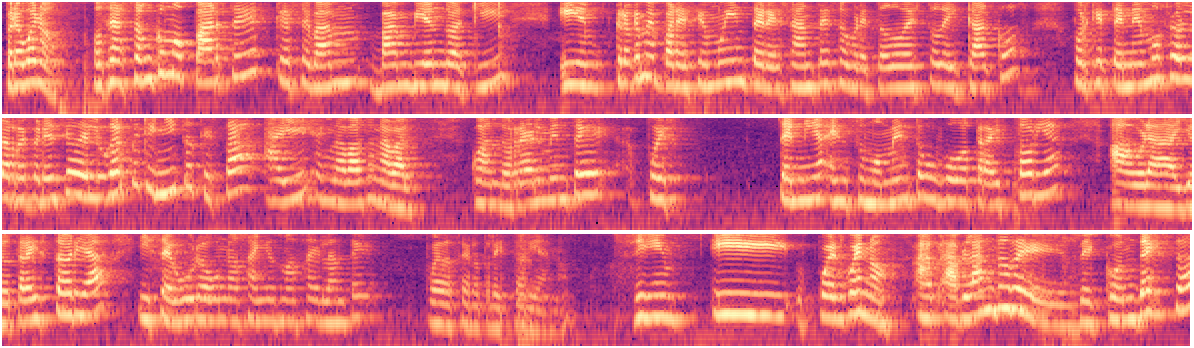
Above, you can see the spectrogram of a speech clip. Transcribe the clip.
Pero bueno, o sea, son como partes que se van, van viendo aquí y creo que me pareció muy interesante sobre todo esto de Icacos, porque tenemos la referencia del lugar pequeñito que está ahí en la base naval, cuando realmente pues tenía, en su momento hubo otra historia, ahora hay otra historia y seguro unos años más adelante puede ser otra historia, ¿no? Sí, y pues bueno, hablando de, de Condesa,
